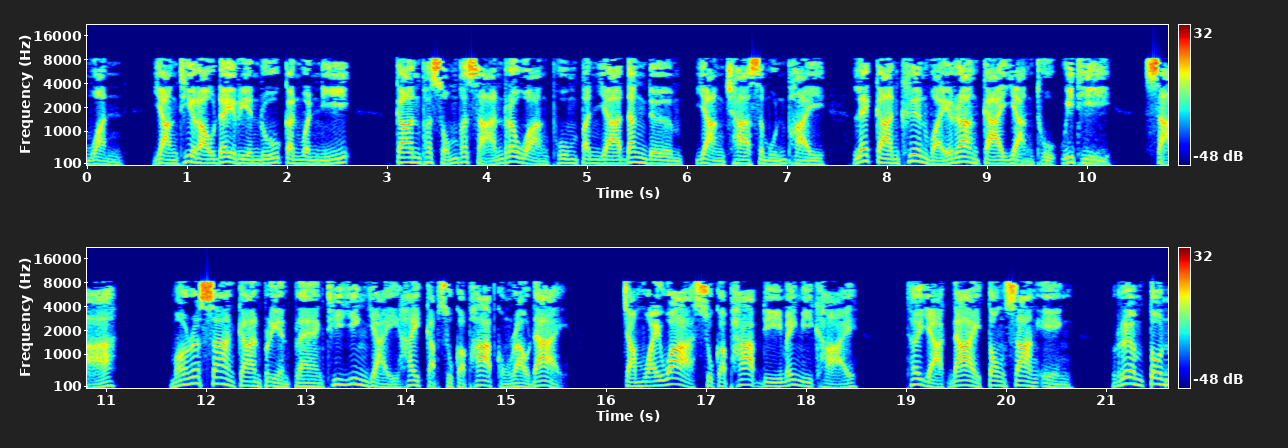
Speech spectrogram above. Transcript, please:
ำวัน อย่างที่เราได้เรียนรู้กันวันนี้ การผสมผสานระหว่างภูมิปัญญาดั้งเดิม อย่างชาสมุนไพรและการเคลื่อนไหวร่างกายอย่างถูกวิธี สามรสร้างการเปลี่ยนแปลงที่ยิ่งใหญ่ให้กับสุขภาพของเราได้จำไว้ว่าสุขภาพดีไม่มีขาย ถ้าอยากได้ต้องสร้างเอง เริ่มต้น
